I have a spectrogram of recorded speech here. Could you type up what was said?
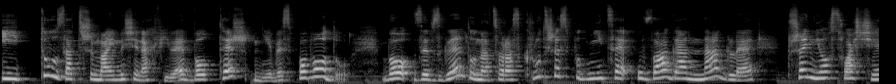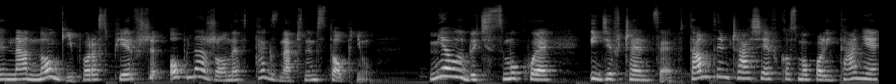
I tu zatrzymajmy się na chwilę, bo też nie bez powodu, bo ze względu na coraz krótsze spódnice uwaga nagle przeniosła się na nogi po raz pierwszy obnażone w tak znacznym stopniu. Miały być smukłe i dziewczęce. W tamtym czasie w Kosmopolitanie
